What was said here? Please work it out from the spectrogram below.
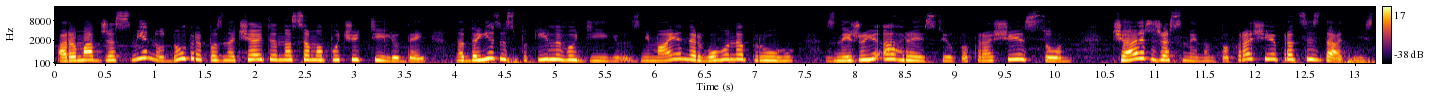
Аромат жасміну добре позначається на самопочутті людей, надає заспокійливу дію, знімає нервову напругу, знижує агресію, покращує сон. Чай з жасмином покращує працездатність.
